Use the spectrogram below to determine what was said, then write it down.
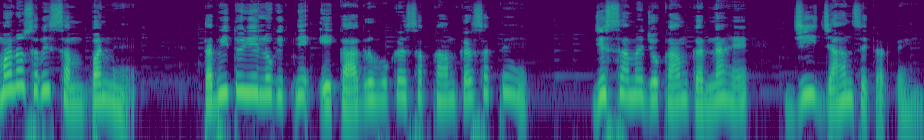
मानो सभी संपन्न है। तभी तो ये लोग इतने एकाग्र होकर सब काम कर सकते हैं। जिस समय जो काम करना है, जी जान से करते हैं।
